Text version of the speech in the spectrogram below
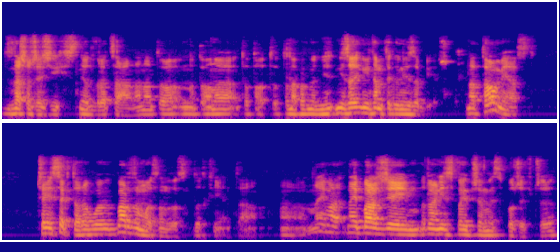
znaczna część ich jest nieodwracalna, no to, no to, one, to, to, to, na pewno nie, nie, nie tam tego nie zabierze. Natomiast część sektora byłaby bardzo mocno dotknięta. Najbardziej rolnictwo i przemysł spożywczy,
